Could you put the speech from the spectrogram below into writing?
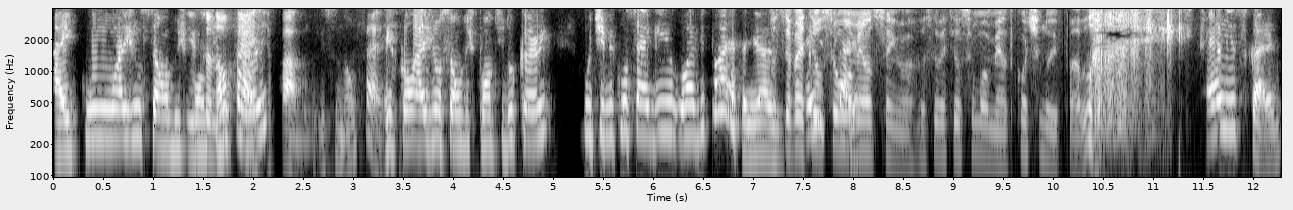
Aí com a junção dos isso pontos do fecha, Curry... Isso não fecha, Pablo. Isso não fecha. E com a junção dos pontos do Curry, o time consegue uma vitória, tá ligado? Você vai ter é o seu cara. momento, senhor. Você vai ter o seu momento. Continue, Pablo. É isso, cara.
